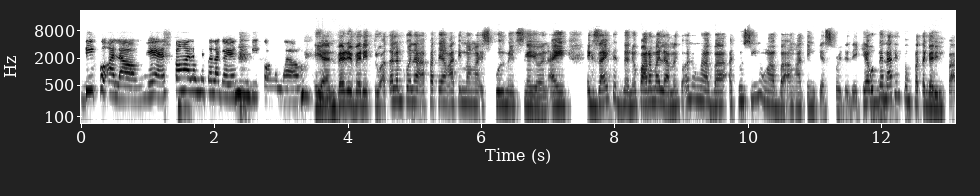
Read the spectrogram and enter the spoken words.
Di ko alam. Yes, pangalan niya talaga yun, hindi ko alam. Ayan, very, very true. At alam ko na pati ang ating mga schoolmates ngayon ay excited na no para malaman kung ano nga ba at kung sino nga ba ang ating guest for today. Kaya huwag na natin itong patagalin pa.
